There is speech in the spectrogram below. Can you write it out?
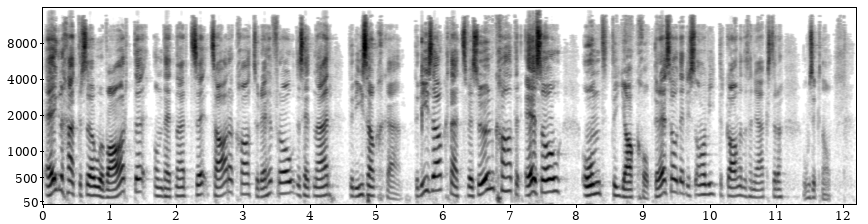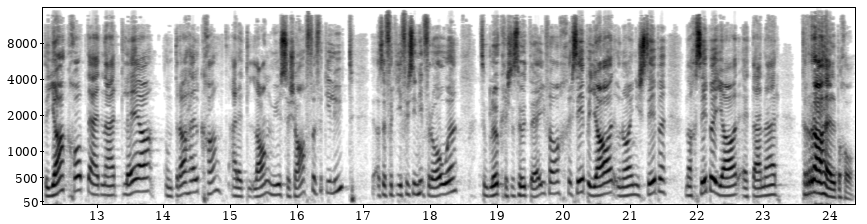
Eigentlich hätte er sollen warten und hat dann Zara gehabt, zur Ehefrau, das hat dann der Isaac gegeben. Der Isaac, der hat zwei Söhne gehabt, der Esau und der Jakob. Der Esau, der ist auch noch weitergegangen, das habe ich extra rausgenommen. Der Jakob, der hat dann Lea und Rahel gehabt. Er hat lang müssen arbeiten für die Leute, also für die, für seine Frauen. Zum Glück ist das heute einfacher. Sieben Jahre und neun ist sieben. Nach sieben Jahren hat er dann Rahel bekommen.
